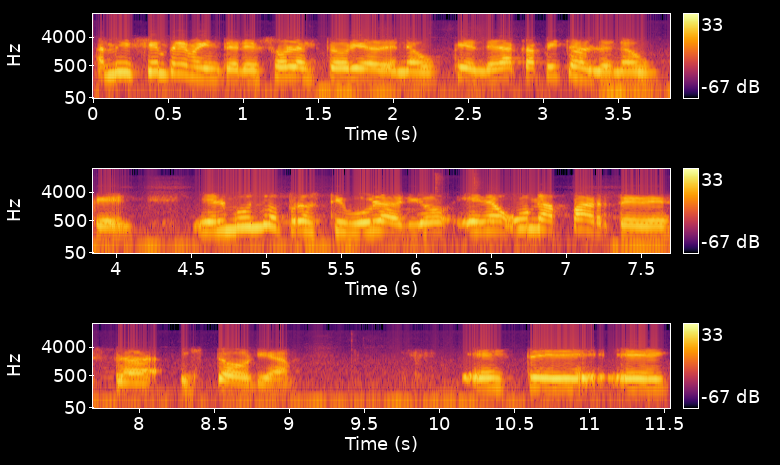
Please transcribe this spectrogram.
a mí siempre me interesó la historia de Neuquén, de la capital de Neuquén. Y el mundo prostibulario era una parte de esa historia. Este, eh,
